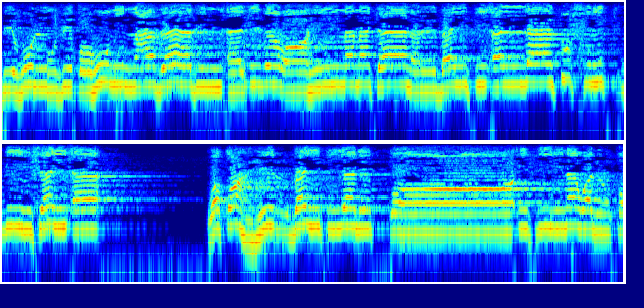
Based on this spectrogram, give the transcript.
بظلم ذقه من عذاب إبراهيم مكان البيت ألا تشرك بي شيئا وطهر بيتي للطائفين والقائمين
